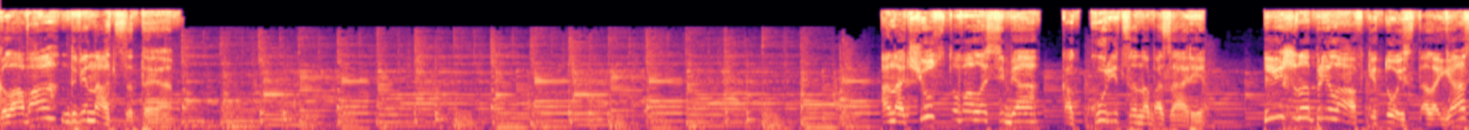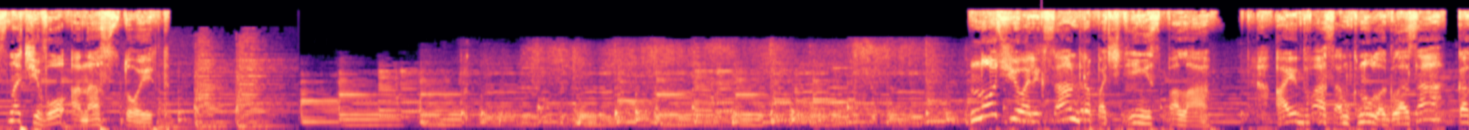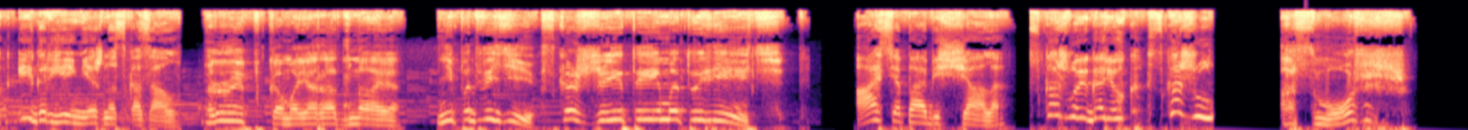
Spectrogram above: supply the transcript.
Глава двенадцатая Она чувствовала себя, как курица на базаре. Лишь на прилавке той стало ясно, чего она стоит. Ночью Александра почти не спала, а едва сомкнула глаза, как Игорь ей нежно сказал. «Рыбка моя родная, не подведи, скажи ты им эту речь!» Ася пообещала. «Скажу, Игорек, скажу!» «А сможешь?»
